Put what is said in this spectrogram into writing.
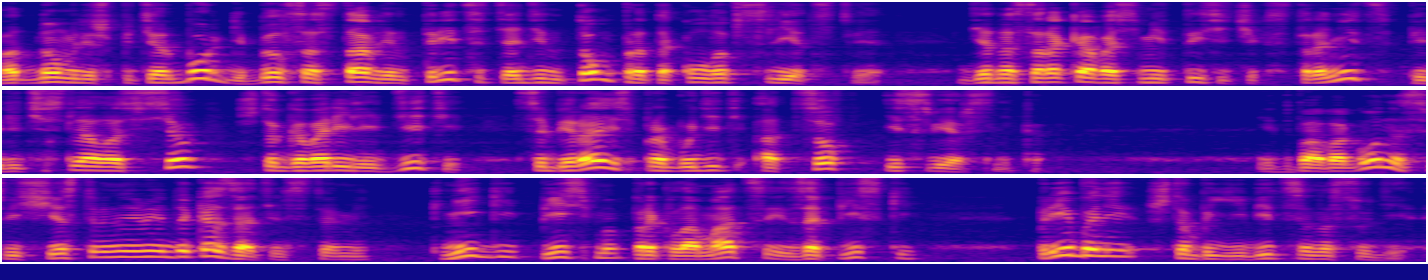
В одном лишь Петербурге был составлен 31 том протоколов следствия, где на 48 тысячах страниц перечислялось все, что говорили дети, собираясь пробудить отцов и сверстников. И два вагона с вещественными доказательствами – книги, письма, прокламации, записки – прибыли, чтобы явиться на суде.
